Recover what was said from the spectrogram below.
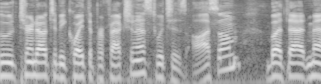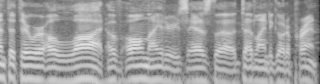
who turned out to be quite the perfectionist, which is awesome. But that meant that there were a lot of all nighters as the deadline to go to print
